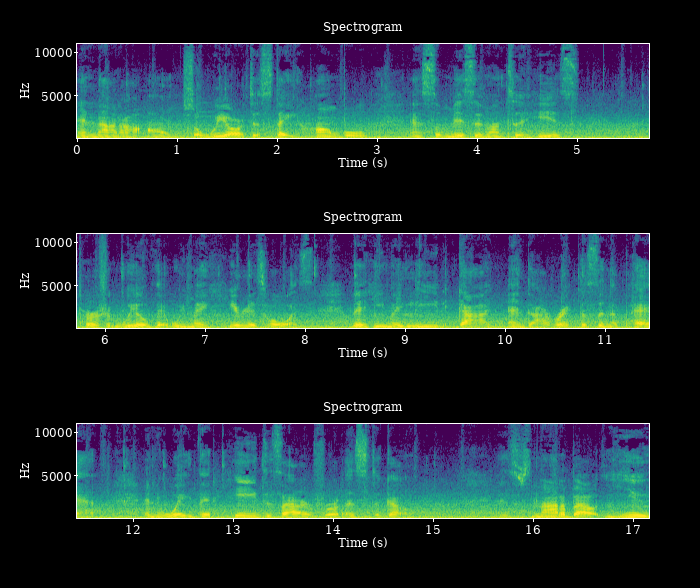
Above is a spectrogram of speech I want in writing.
and not our own. So we are to stay humble and submissive unto His perfect will that we may hear His voice, that He may lead, guide, and direct us in the path in the way that He desired for us to go. It's not about you,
